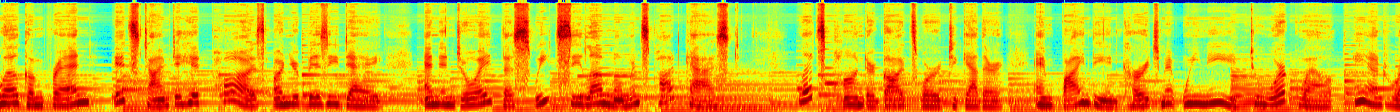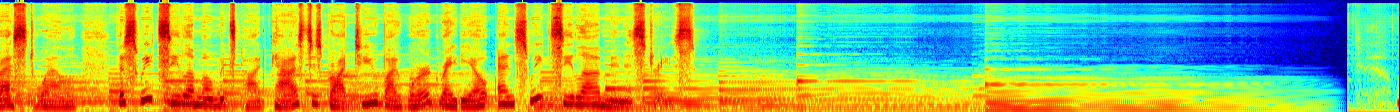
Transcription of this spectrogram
Welcome, friend. It's time to hit pause on your busy day and enjoy the Sweet Selah Moments podcast. Let's ponder God's Word together and find the encouragement we need to work well and rest well. The Sweet Selah Moments podcast is brought to you by Word Radio and Sweet Selah Ministries.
